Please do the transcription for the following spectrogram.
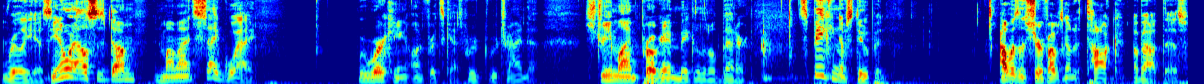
Really is. You know what else is dumb in my mind? Segue. We're working on Fritzcast. We're, we're trying to streamline the program make it a little better. Speaking of stupid, I wasn't sure if I was going to talk about this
